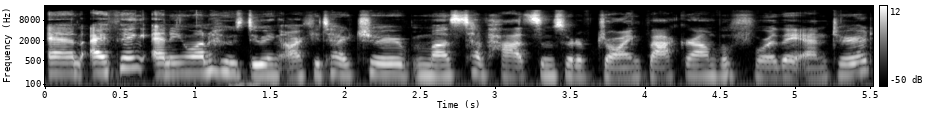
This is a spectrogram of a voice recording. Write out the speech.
And I think anyone who's doing architecture must have had some sort of drawing background before they entered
